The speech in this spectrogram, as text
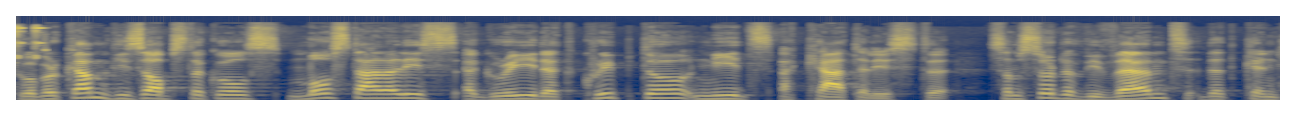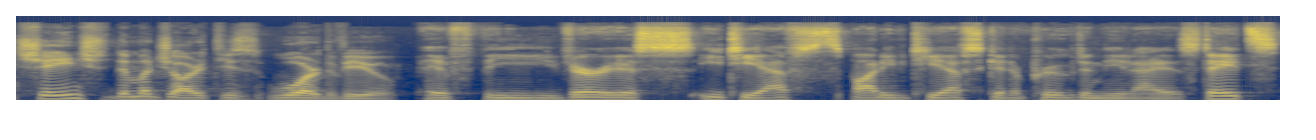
To overcome these obstacles, most analysts agree that crypto needs a catalyst, some sort of event that can change the majority's worldview. If the various ETFs, spot ETFs, get approved in the United States,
